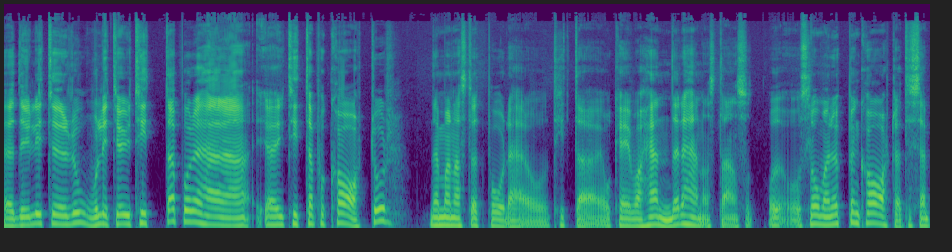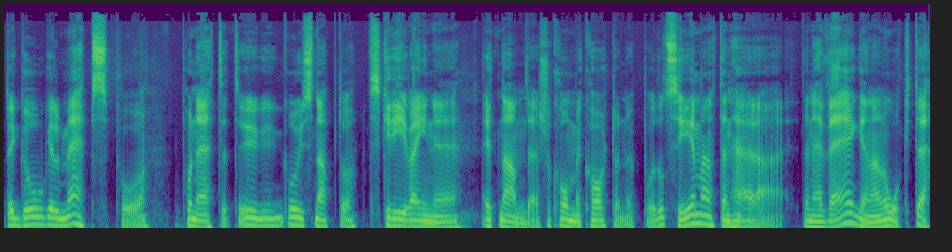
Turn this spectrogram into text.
Eh, det är ju lite roligt. Jag har ju tittat på det här, jag har ju tittat på kartor när man har stött på det här och tittat, okej, vad hände det här någonstans? Och, och, slår man upp en karta, till exempel Google Maps på, på nätet, det går ju snabbt att skriva in eh, ett namn där, så kommer kartan upp och då ser man att den här, den här vägen han åkte,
